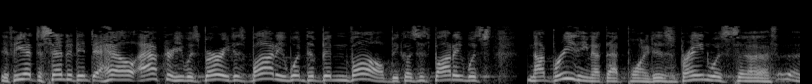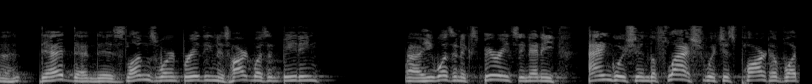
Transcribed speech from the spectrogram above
If he had descended into hell after he was buried, his body wouldn't have been involved because his body was not breathing at that point. His brain was uh, uh, dead and his lungs weren't breathing, his heart wasn't beating. Uh, he wasn't experiencing any anguish in the flesh, which is part of what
